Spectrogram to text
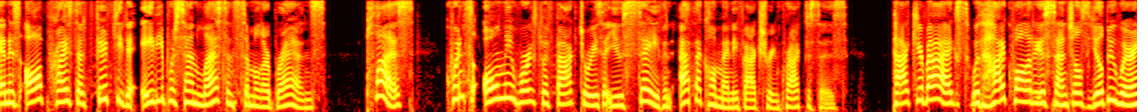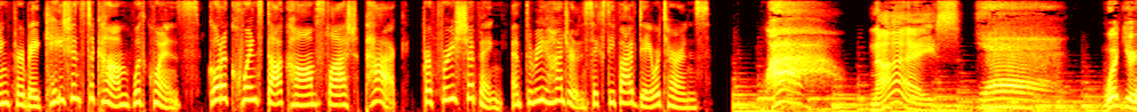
And is all priced at 50 to 80% less than similar brands. Plus, Quince only works with factories that use safe and ethical manufacturing practices. Pack your bags with high-quality essentials you'll be wearing for vacations to come with Quince. Go to quince.com/pack for free shipping and 365-day returns. Wow. Nice. Yeah. What you're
